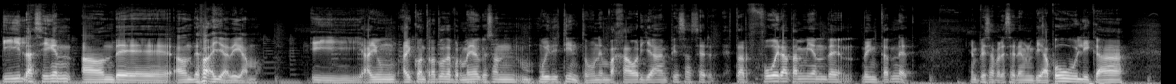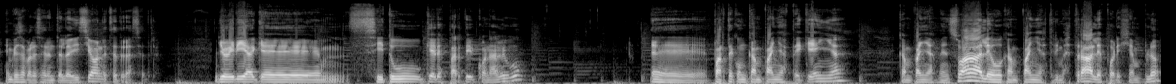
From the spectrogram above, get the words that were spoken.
y la siguen a donde, a donde vaya, digamos. Y hay, un, hay contratos de promedio que son muy distintos. Un embajador ya empieza a ser, estar fuera también de, Internet. Empieza a aparecer en vía pública, empieza a aparecer en televisión, etcétera, etcétera. Yo diría que mm, si tú quieres partir con algo, eh, parte con campañas pequeñas, campañas mensuales o campañas trimestrales, por ejemplo,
